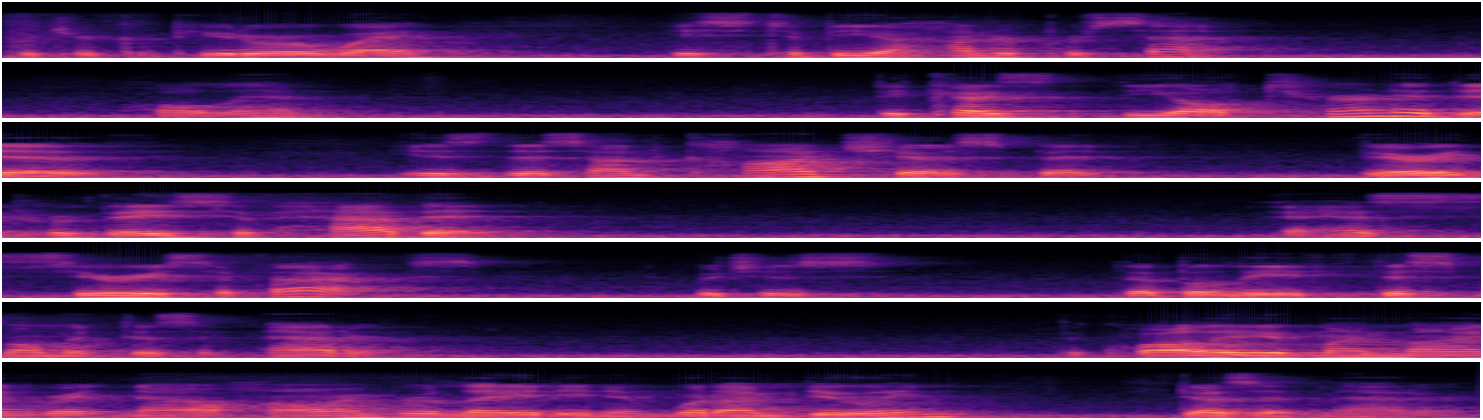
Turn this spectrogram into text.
put your computer away, is to be 100% all in. Because the alternative is this unconscious but very pervasive habit that has serious effects, which is the belief this moment doesn't matter. The quality of my mind right now, how I'm relating, and what I'm doing doesn't matter.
